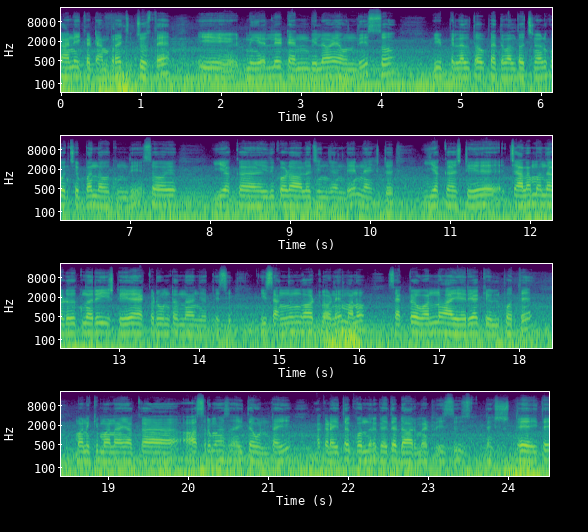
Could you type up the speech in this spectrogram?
కానీ ఇక్కడ టెంపరేచర్ చూస్తే ఈ నియర్లీ టెన్ బిలో ఉంది. సో ఈ పిల్లలతో పెద్దవాళ్ళతో వచ్చిన వాళ్ళు కొంచెం ఇబ్బంది అవుతుంది. సో ఈ యొక్క ఇది కూడా ఆలోచించండి. నెక్స్ట్ ఈ యొక్క స్టే చాలామంది అడుగుతున్నారు ఈ స్టే ఎక్కడ ఉంటుందా అని చెప్పేసి. ఈ సంఘం ఘాట్లోనే మనం సెక్టర్ వన్ ఆ ఏరియాకి వెళ్ళిపోతే మనకి మన యొక్క ఆశ్రమాస్ అయితే ఉంటాయి. అక్కడైతే కొందరికైతే డార్మెటరీస్ నెక్స్ట్ స్టే అయితే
